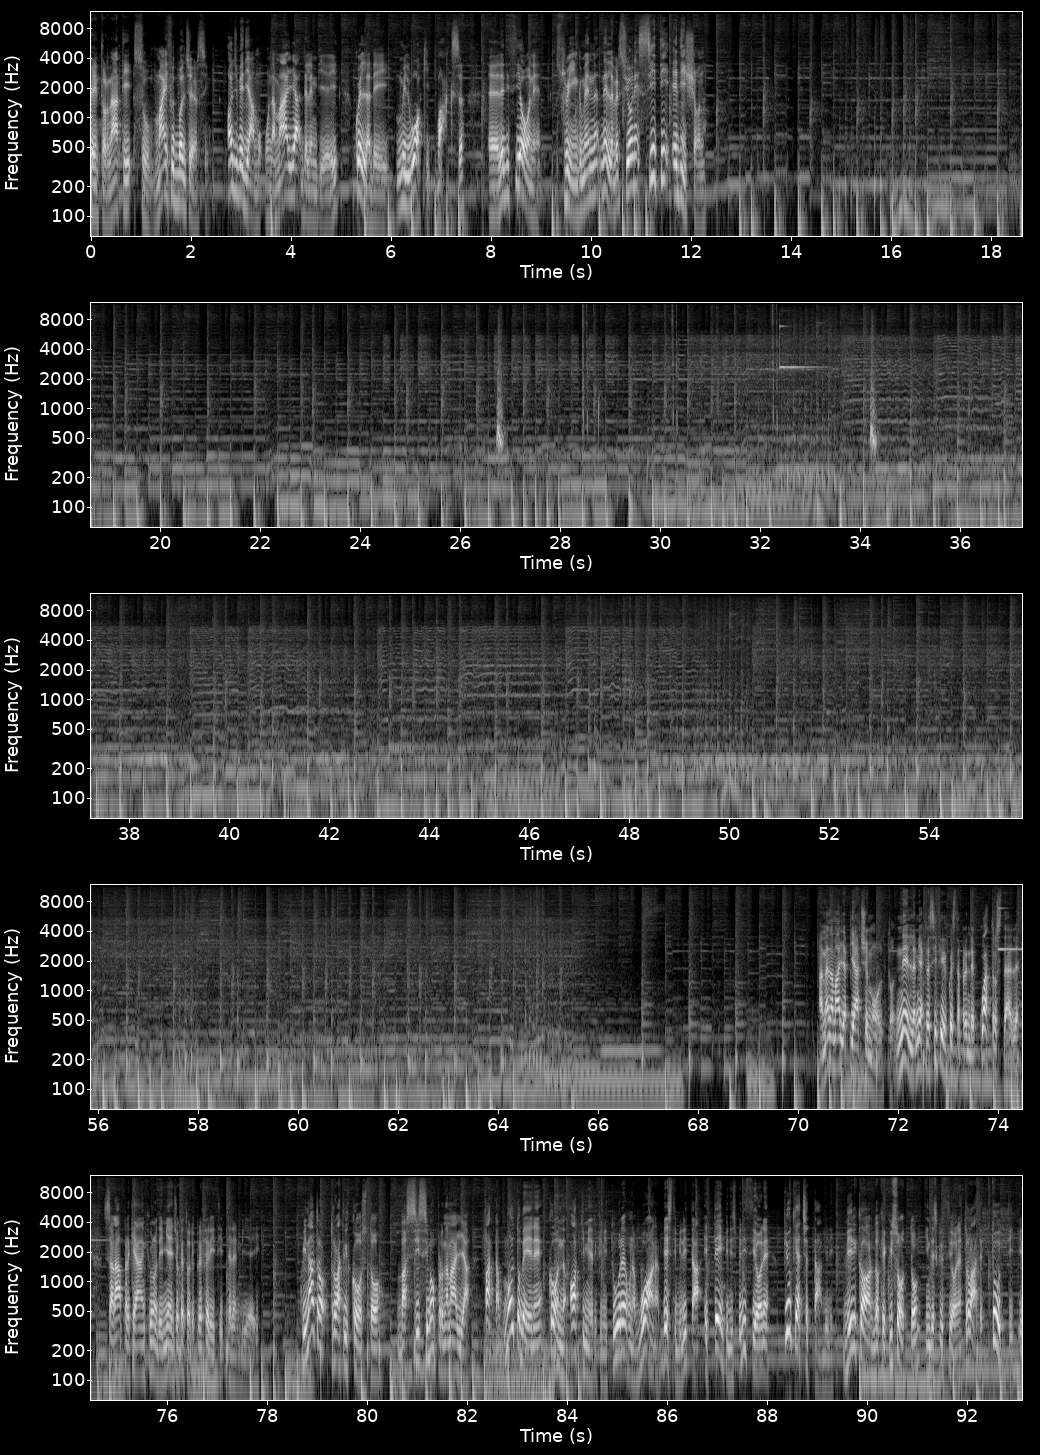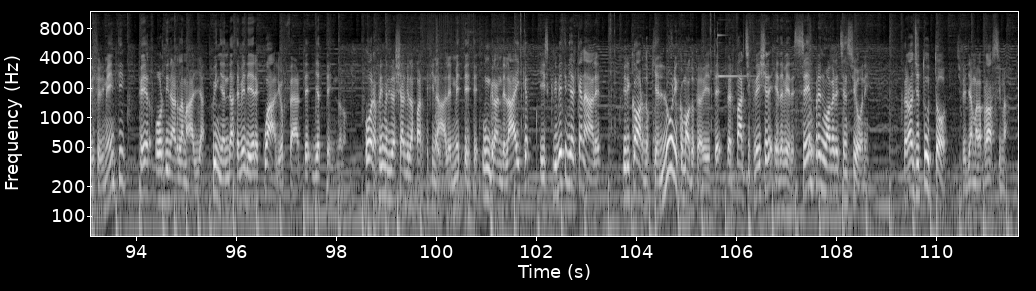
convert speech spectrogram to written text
Bentornati su My Football Jersey. Oggi vediamo una maglia dell'NBA, quella dei Milwaukee Bucks, eh, l'edizione Swingman nella versione City Edition. A me la maglia piace molto, nella mia classifica questa prende 4 stelle, sarà perché è anche uno dei miei giocatori preferiti dell'NBA. Qui in alto trovate il costo, bassissimo per una maglia fatta molto bene, con ottime rifiniture, una buona vestibilità e tempi di spedizione più che accettabili. Vi ricordo che qui sotto, in descrizione, trovate tutti i riferimenti per ordinare la maglia, quindi andate a vedere quali offerte vi attendono. Ora prima di lasciarvi la parte finale mettete un grande like e iscrivetevi al canale. Vi ricordo che è l'unico modo che avete per farci crescere ed avere sempre nuove recensioni. Per oggi è tutto, ci vediamo alla prossima!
